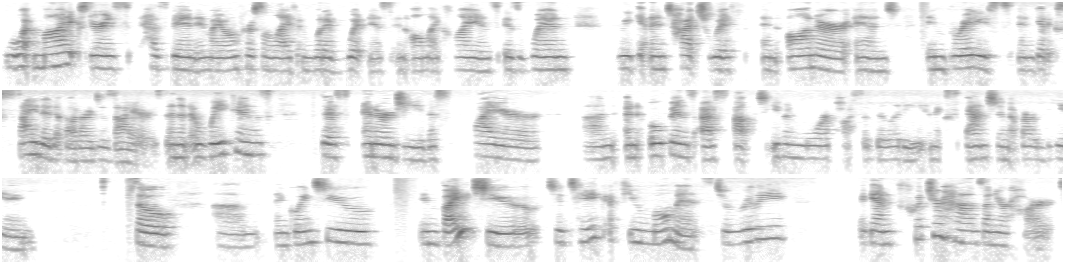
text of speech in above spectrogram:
what my experience has been in my own personal life and what I've witnessed in all my clients is when we get in touch with and honor and embrace and get excited about our desires. And it awakens this energy, this fire, and, and opens us up to even more possibility and expansion of our being. So um, I'm going to invite you to take a few moments to really, again, put your hands on your heart.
